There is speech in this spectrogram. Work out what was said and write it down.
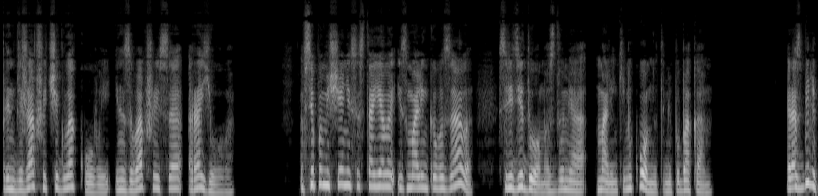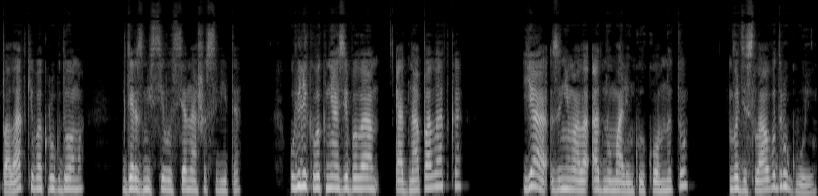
принадлежавшей Чеглаковой и называвшейся Раева. Все помещение состояло из маленького зала среди дома с двумя маленькими комнатами по бокам разбили палатки вокруг дома, где разместилась вся наша свита. У великого князя была одна палатка, я занимала одну маленькую комнату, Владислава другую.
